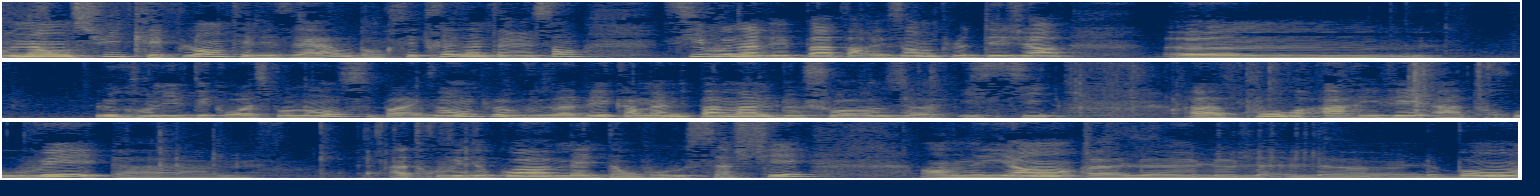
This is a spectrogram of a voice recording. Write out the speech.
On a ensuite les plantes et les herbes. Donc, c'est très intéressant. Si vous n'avez pas, par exemple, déjà... Euh, le grand livre des correspondances, par exemple, vous avez quand même pas mal de choses euh, ici euh, pour arriver à trouver, euh, à trouver de quoi mettre dans vos sachets en ayant le, le, le, bon...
